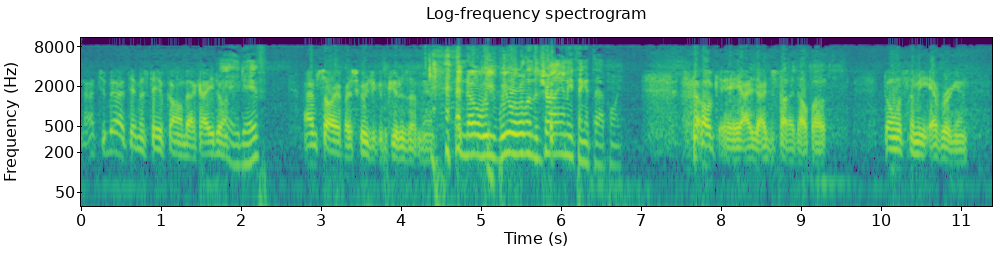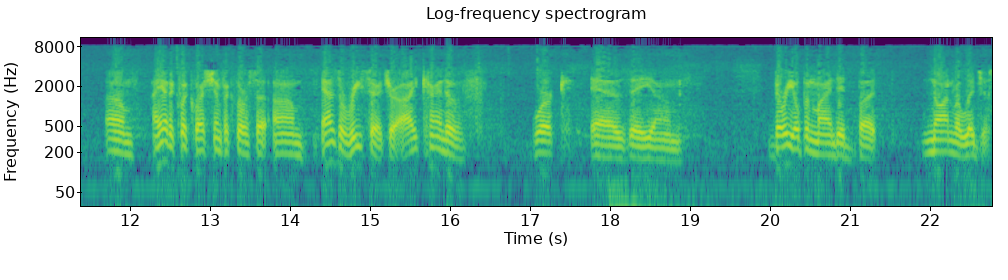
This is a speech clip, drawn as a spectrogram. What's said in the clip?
Not too bad, Tim. It's Dave calling back. How you doing? Hey, Dave. I'm sorry if I screwed your computers up, man. no, we we were willing to try anything at that point. okay, I, I just thought I'd help out. Don't listen to me ever again. Um, I had a quick question for Clarissa. Um, as a researcher, I kind of work as a um, very open-minded but non-religious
